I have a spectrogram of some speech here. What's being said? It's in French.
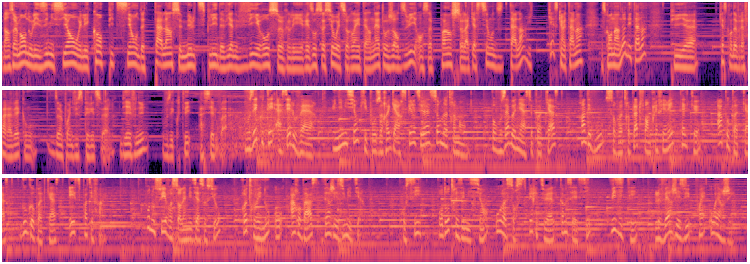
Dans un monde où les émissions et les compétitions de talents se multiplient, deviennent viraux sur les réseaux sociaux et sur l'Internet, aujourd'hui, on se penche sur la question du talent. Qu'est-ce qu'un talent? Est-ce qu'on en a des talents? Puis, euh, qu'est-ce qu'on devrait faire avec d'un point de vue spirituel? Bienvenue, vous écoutez À ciel ouvert. Vous écoutez À ciel ouvert, une émission qui pose un regard spirituel sur notre monde. Pour vous abonner à ce podcast, rendez-vous sur votre plateforme préférée telle que Apple Podcast, Google Podcast et Spotify. Pour nous suivre sur les médias sociaux, retrouvez-nous au arrobas Média. Aussi, pour d'autres émissions ou ressources spirituelles comme celle-ci, visitez leverjésus.org.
